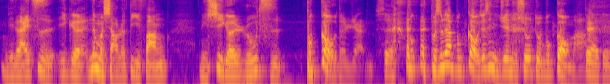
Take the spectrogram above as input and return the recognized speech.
你来自一个那么小的地方，你是一个如此。不够的人是不不什么叫不够？就是你觉得你书读不够嘛？对对。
